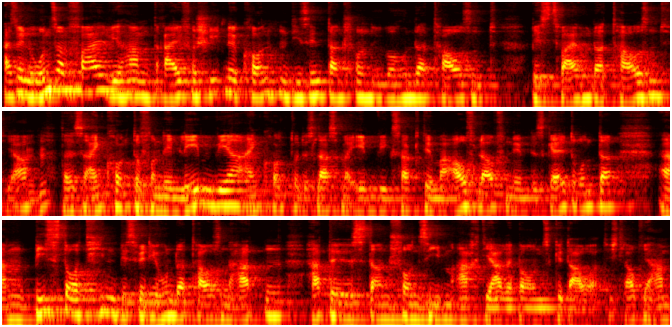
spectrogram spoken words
Also in unserem Fall, wir haben drei verschiedene Konten, die sind dann schon über 100.000 bis 200.000. Ja, mhm. da ist ein Konto, von dem leben wir, ein Konto, das lassen wir eben, wie gesagt, immer auflaufen, nehmen das Geld runter. Ähm, bis dorthin, bis wir die 100.000 hatten, hatte es dann schon sieben, acht Jahre bei uns gedauert. Ich glaube, wir haben,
